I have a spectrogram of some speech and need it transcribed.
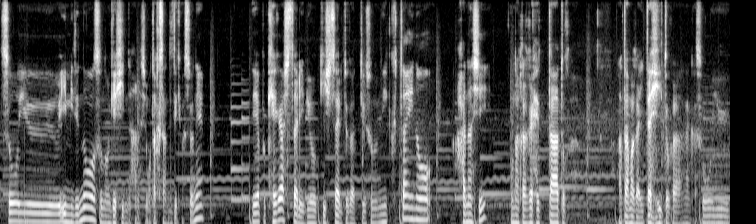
そういう意味でのその下品な話もたくさん出てきますよね。で、やっぱ怪我したり病気したりとかっていうその肉体の話お腹が減ったとか、頭が痛いとか、なんかそういう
